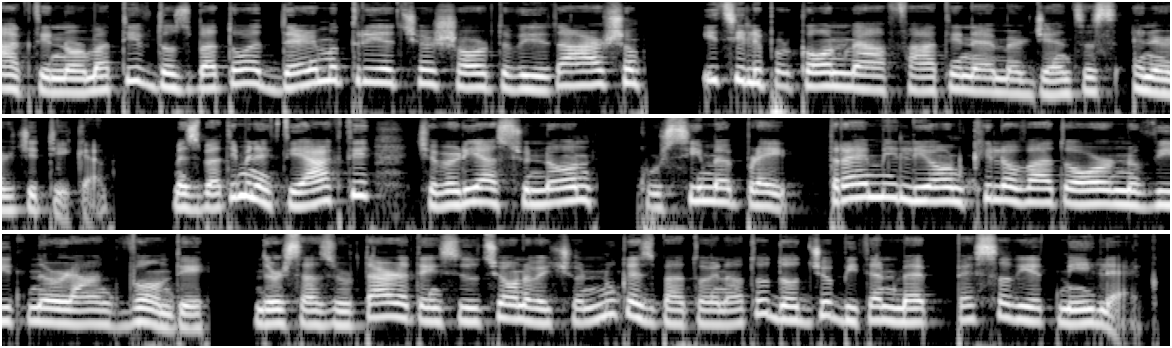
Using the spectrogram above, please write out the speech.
Akti normativ do zbatohet deri më 30 qershor të vitit të ardhshëm, i cili përkon me afatin e emergjencës energjetike. Me zbatimin e këtij akti, qeveria synon kursime prej 3 milion kilowatt-orë në vit në rang vendi, ndërsa zyrtarët e institucioneve që nuk e zbatojnë ato do të gjobiten me 50.000 lekë.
